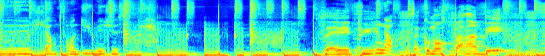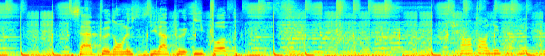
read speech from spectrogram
euh, Je l'ai entendu, mais je sais plus. Vous avez pu? Non. Ça commence par un B C'est un peu dans le style un peu hip-hop. J'ai entendu parler, hein,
